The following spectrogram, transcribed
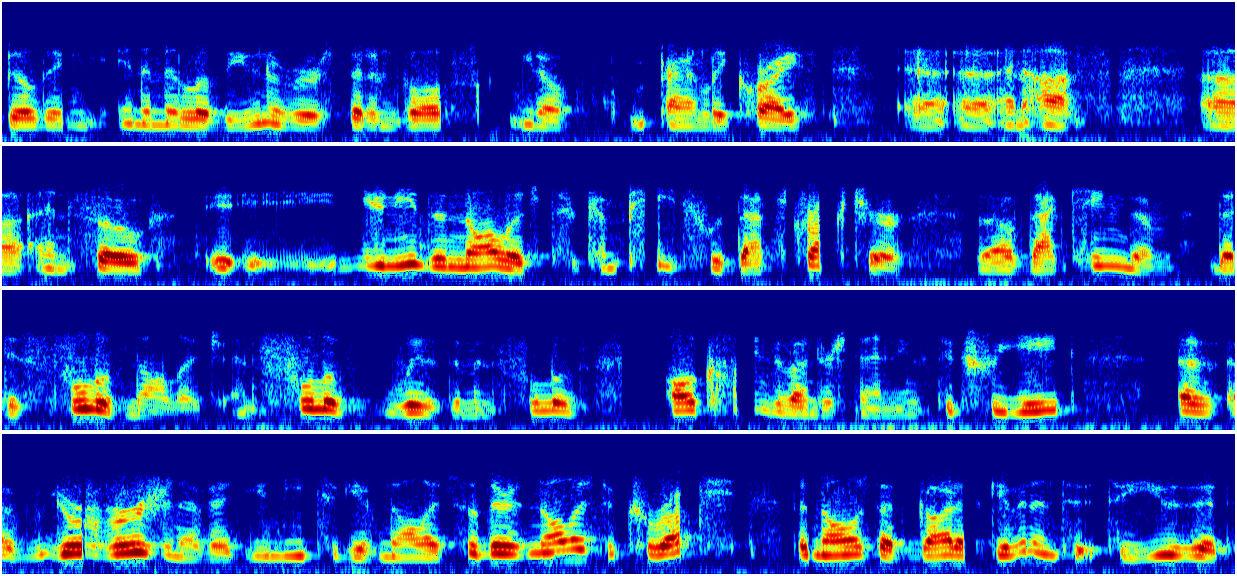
building in the middle of the universe that involves, you know, apparently Christ uh, uh, and us. Uh, and so it, it, you need the knowledge to compete with that structure of that kingdom that is full of knowledge and full of wisdom and full of all kinds of understandings to create a, a, your version of it you need to give knowledge so there's knowledge to corrupt the knowledge that god has given and to, to use it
